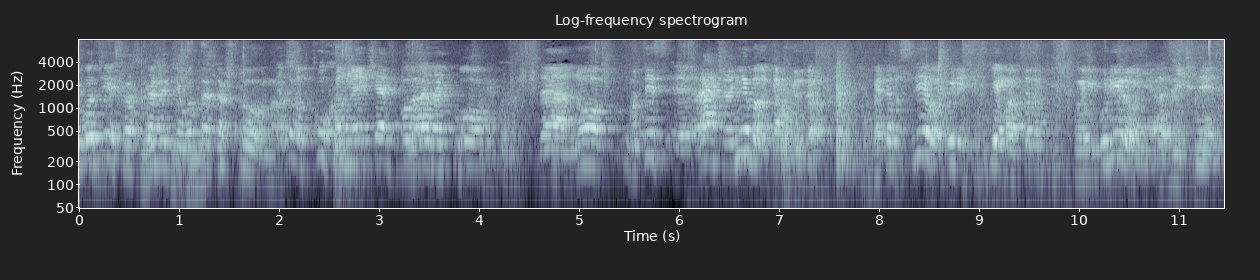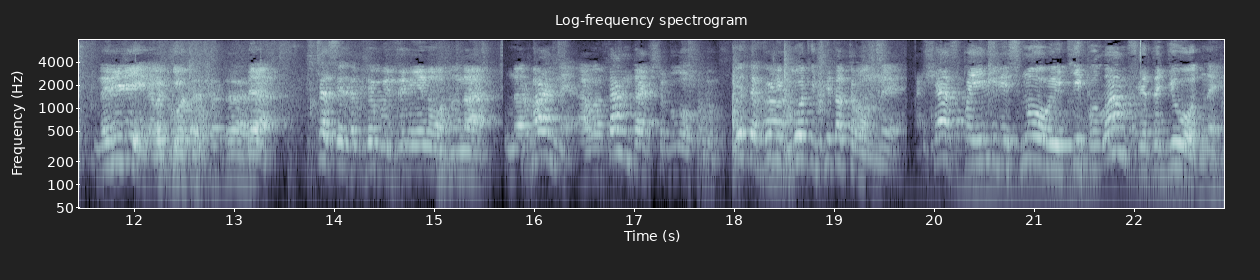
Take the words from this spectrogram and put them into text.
И вот здесь расскажите, вот это что у нас? Это вот кухонная часть была, Да, блок. Да, но вот здесь э, раньше не было компьютеров. Поэтому слева были системы автоматического регулирования различные, на релейного типа. Вот это, да. Да. Сейчас это все будет заменено на нормальные, а вот там дальше блок был. Это были блоки фитотронные. А сейчас появились новые типы ламп светодиодные.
